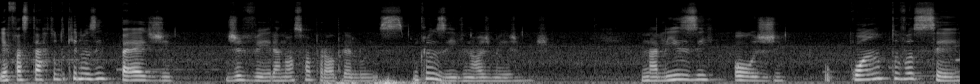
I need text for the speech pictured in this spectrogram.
e afastar tudo que nos impede de ver a nossa própria luz, inclusive nós mesmos. Analise hoje o quanto você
